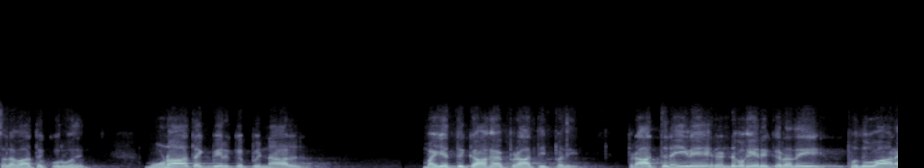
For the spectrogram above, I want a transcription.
செலவாத்து கூறுவது. மூணா தக்பீருக்கு பின்னால் மையத்துக்காக பிரார்த்திப்பது. பிரார்த்தனையிலே ரெண்டு வகை இருக்கிறது. பொதுவான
